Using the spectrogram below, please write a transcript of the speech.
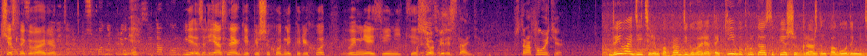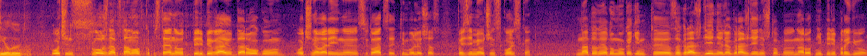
Честно Что вы говорю. видели? Пешеходный переход, светофор. Я знаю, где пешеходный переход. Вы меня извините. Все, перестаньте. Штрафуйте. Да и водителям, по правде говоря, такие выкрутасы пеших граждан погоды не делают. Очень сложная обстановка, постоянно вот перебегают дорогу. Очень аварийная ситуация, тем более сейчас по зиме очень скользко. Надо, я думаю, каким-то заграждением или ограждением, чтобы народ не перепрыгивал.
